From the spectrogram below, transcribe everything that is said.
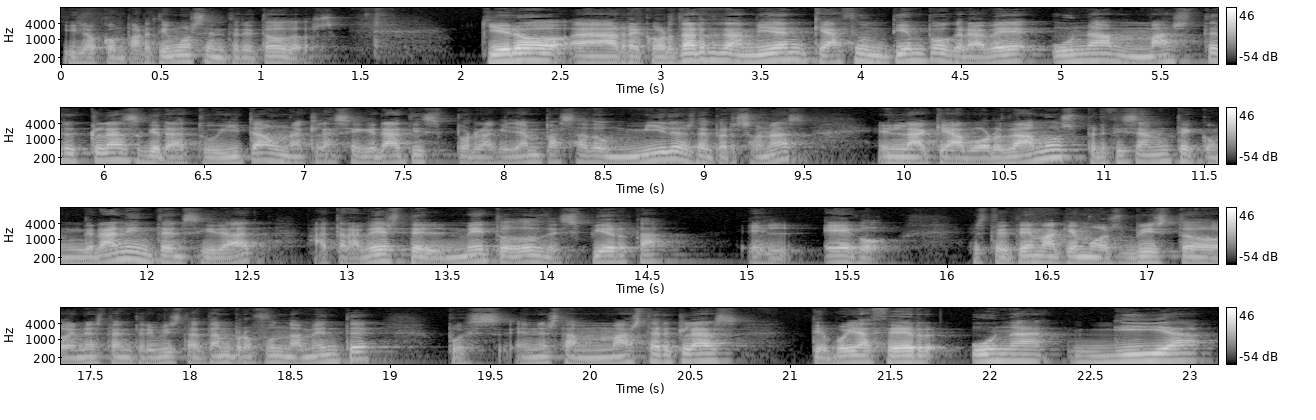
y lo compartimos entre todos. Quiero ah, recordarte también que hace un tiempo grabé una masterclass gratuita, una clase gratis por la que ya han pasado miles de personas, en la que abordamos precisamente con gran intensidad, a través del método despierta, el ego. Este tema que hemos visto en esta entrevista tan profundamente, pues en esta masterclass te voy a hacer una guía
